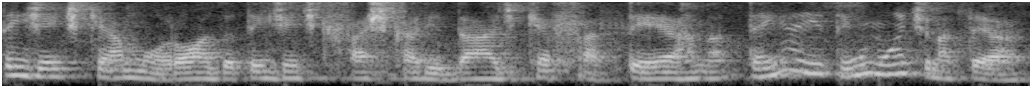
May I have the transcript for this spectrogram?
tem gente que é amorosa, tem gente que faz caridade, que é fraterna, tem aí, tem um monte na Terra.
